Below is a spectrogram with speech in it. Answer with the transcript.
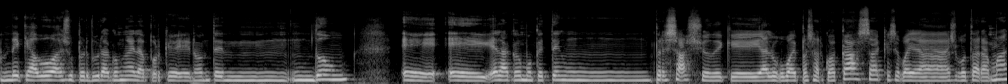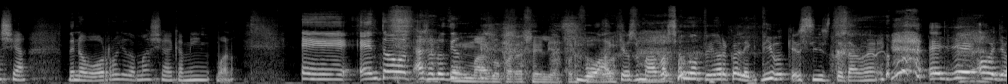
de que a boa é super dura con ela porque non ten un don e, e ela como que ten un presaxo de que algo vai pasar coa casa, que se vai a esgotar a maxia, de novo, o rollo da maxia que a min, bueno, Eh, entón, a solución... Un mago para Celia, por favor. Buah, que os magos son o peor colectivo que existe tamén. É que, ollo,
